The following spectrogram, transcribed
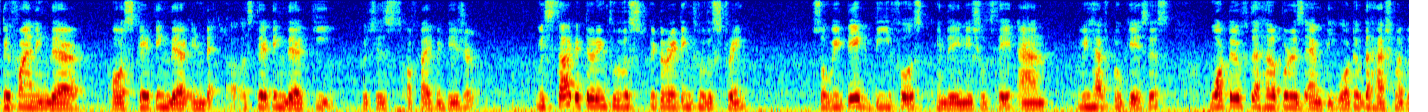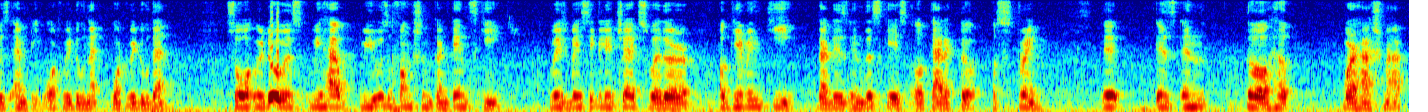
defining their or stating their uh, stating their key which is of type integer we start iterating through the iterating through the string so we take D first in the initial state and we have two cases. What if the helper is empty? What if the hash map is empty? What we do what we do then? So what we do is we have we use a function contains key which basically checks whether a given key that is in this case a character, a string, it is in the helper hash map.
